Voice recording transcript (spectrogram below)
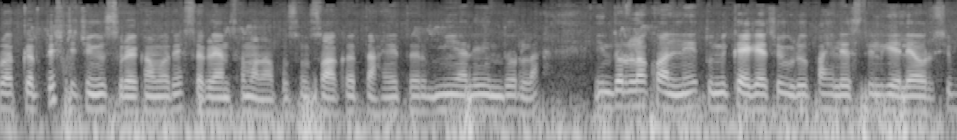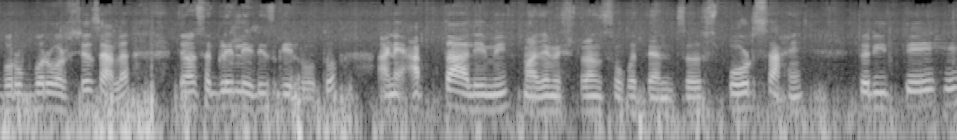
सुरुवात करते स्टिचिंग सुरेखामध्ये सगळ्यांचं मनापासून स्वागत आहे. तर मी आले इंदोरला. इंदोरला कॉलनी तुम्ही काय कायचे व्हिडिओ पाहिले असतील गेल्या वर्षी. बरोबर वर्ष झालं. तेव्हा सगळे लेडीज गेलो होतो. आणि आत्ता आले मी माझ्या मिस्टरांसोबत. त्यांचं स्पोर्ट्स आहे. तर इथे हे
